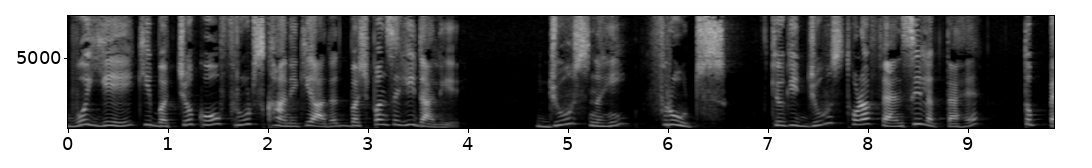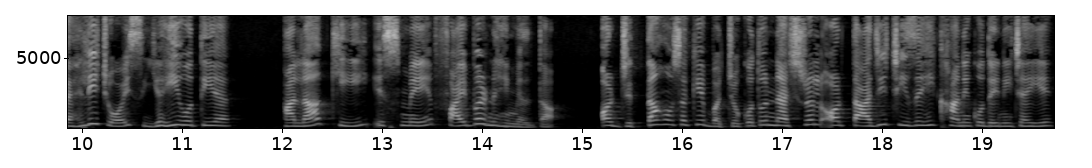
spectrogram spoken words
वो ये कि बच्चों को फ्रूट्स खाने की आदत बचपन से ही डालिए। जूस नहीं फ्रूट्स क्योंकि जूस थोड़ा फैंसी लगता है तो पहली चॉइस यही होती है। हालाँकि इसमें फाइबर नहीं मिलता, और जितना हो सके बच्चों को तो नेचुरल और ताज़ी चीज़ें ही खाने को देनी चाहिए।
